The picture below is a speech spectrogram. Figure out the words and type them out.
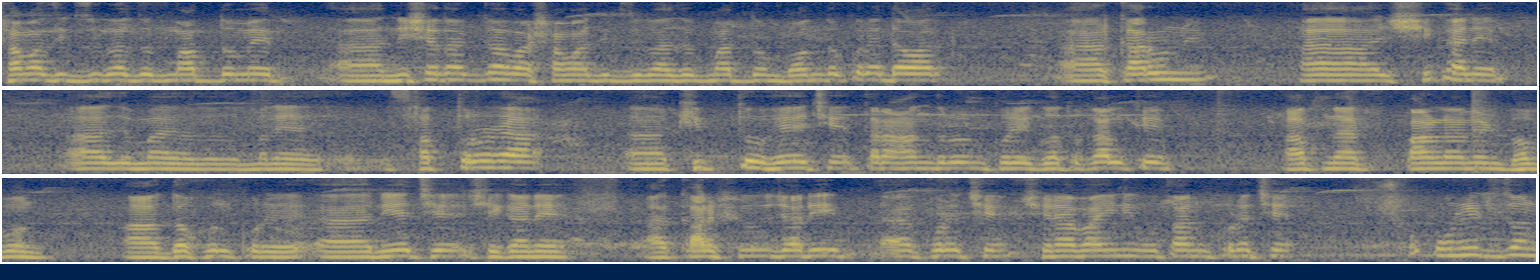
সামাজিক যোগাযোগ মাধ্যমের নিষেধাজ্ঞা বা সামাজিক যোগাযোগ মাধ্যম বন্ধ করে দেওয়ার কারণে সেখানে মানে ছাত্ররা ক্ষিপ্ত হয়েছে। তারা আন্দোলন করে গতকালকে আপনার পার্লামেন্ট ভবন দখল করে নিয়েছে। সেখানে কারফিউ জারি করেছে, সেনাবাহিনী মোতায়েন করেছে। উনিশ জন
